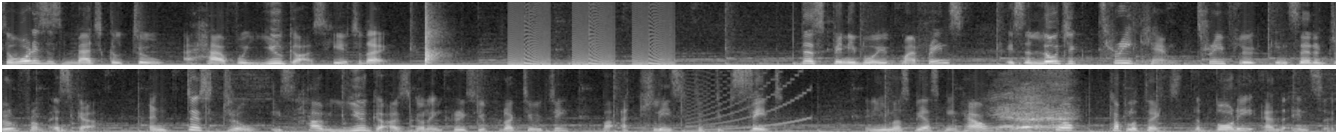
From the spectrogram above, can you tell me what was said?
So what is this magical tool I have for you guys here today? This penny boy, my friends, is the Logic 3-cam 3-flute inserted drill from ISCAR. And this drill is how you guys are going to increase your productivity by at least 50%. And you must be asking how? Yeah. Well, a couple of things, the body and the insert.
